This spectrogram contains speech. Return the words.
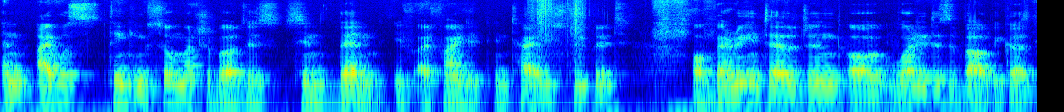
and I was thinking so much about this since then. If I find it entirely stupid, or very intelligent, or what it is about, because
